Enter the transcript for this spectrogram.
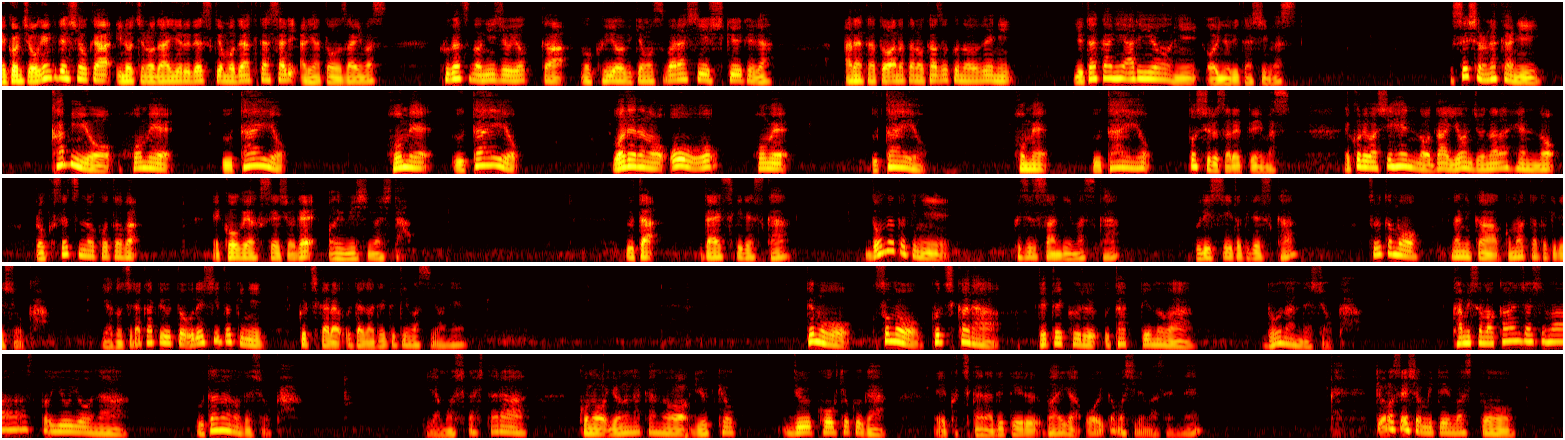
えこんにちは、お元気でしょうか？命のダイヤルです。今日も出会くださりありがとうございます。9月の24日、木曜日、今日も素晴らしい祝福があなたとあなたの家族の上に豊かにあるようにお祈りいたします。聖書の中に、神を褒め、歌えよ。褒め、歌えよ。我らの王を褒め、歌えよ。褒め、歌えよ。と記されています。これは詩篇の第47編の6節の言葉、工具訳聖書でお読みしました。歌、大好きですか？どんな時に口ずさんでいますか？嬉しい時ですか？それとも何か困った時でしょうか？いや、どちらかというと嬉しい時に口から歌が出てきますよね。でも、その口から出てくる歌っていうのはどうなんでしょうか？神様感謝しますというような歌なのでしょうか？いや、もしかしたら、この世の中の流行流行曲が、え、口から出ている場合が多いかもしれませんね。今日の聖書を見ていますと、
